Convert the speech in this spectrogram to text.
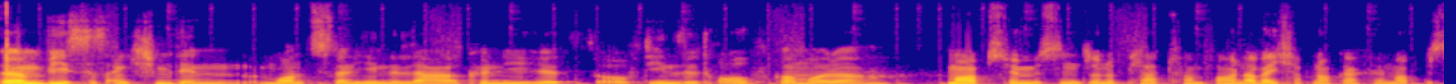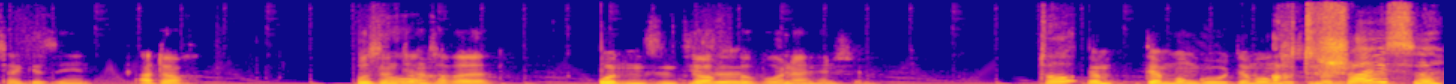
Ähm, wie ist das eigentlich mit den Monstern hier in der Lager? Können die hier jetzt auf die Insel draufkommen oder? Mobs, wir müssen so eine Plattform bauen, aber ich habe noch gar keinen Mob bisher gesehen. Ah doch. Wo sind Oh. unsere. Unten sind diese. Dorfbewohner hin. Der, der Mongo, der Mongo Ach ist du. Scheiße!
